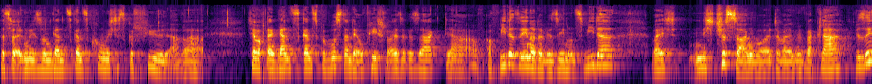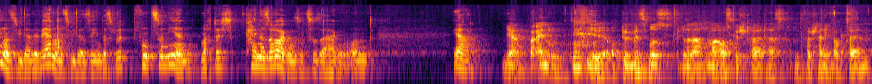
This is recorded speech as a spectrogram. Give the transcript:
Das war irgendwie so ein ganz, ganz komisches Gefühl, aber ich habe auch dann ganz, ganz bewusst an der OP-Schleuse gesagt, ja, auf, auf Wiedersehen oder wir sehen uns wieder, weil ich nicht Tschüss sagen wollte, weil mir war klar, wir sehen uns wieder, wir werden uns wiedersehen, das wird funktionieren. Macht euch keine Sorgen sozusagen und ja. Ja, beeindruckend, wie viel Optimismus du dann auch immer ausgestrahlt hast und wahrscheinlich auch deinen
